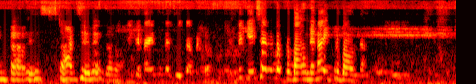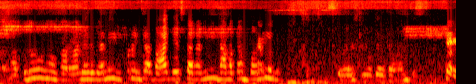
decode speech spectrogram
ఇంకా స్టార్ట్ చేయలేదు కదా. ఇంకా టైం ఉన్నది చూద్దామంట అంటే కేసీఆర్ ఉన్నప్పుడు బాగుండేనా? ఇప్పుడు బాగుందా? అప్పుడు పర్వాలేదు కానీ ఇప్పుడు ఇంకా బాగా చేస్తారని నమ్మకంతో సరే.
